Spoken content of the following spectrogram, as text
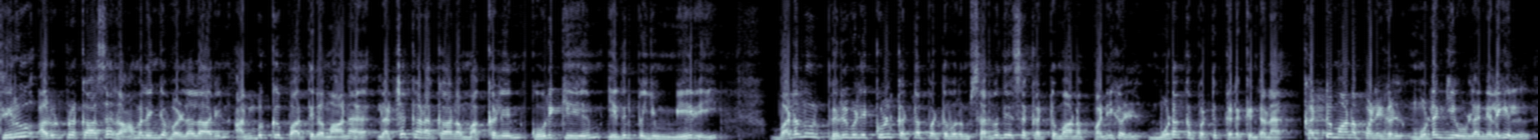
திரு அருட்பிரகாச ராமலிங்க வள்ளலாரின் அன்புக்கு பாத்திரமான லட்சக்கணக்கான மக்களின் கோரிக்கையையும் எதிர்ப்பையும் மீறி வடலூர் பெருவெளிக்குள் கட்டப்பட்டு வரும் சர்வதேச கட்டுமான பணிகள் முடக்கப்பட்டு கிடக்கின்றன. கட்டுமான பணிகள் முடங்கியுள்ள நிலையில்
